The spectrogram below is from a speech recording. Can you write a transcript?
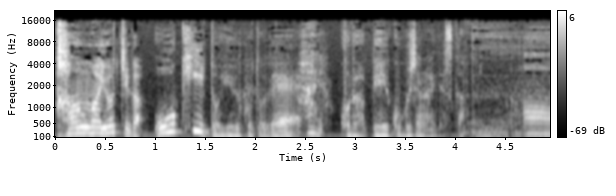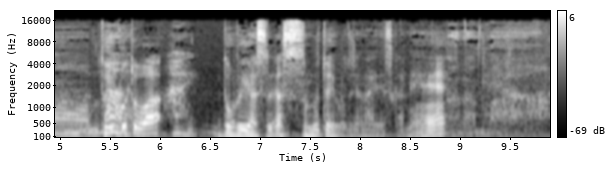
緩和余地が大きいということで、はい、これは米国じゃないですか。ということは、はい、ドル安が進むということじゃないですかね。あらまあ。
